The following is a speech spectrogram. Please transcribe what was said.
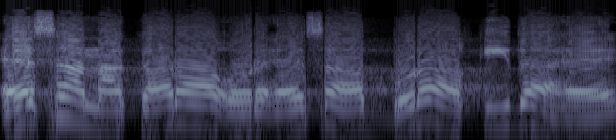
ایسا ناکارا اور ایسا برا عقیدہ ہے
